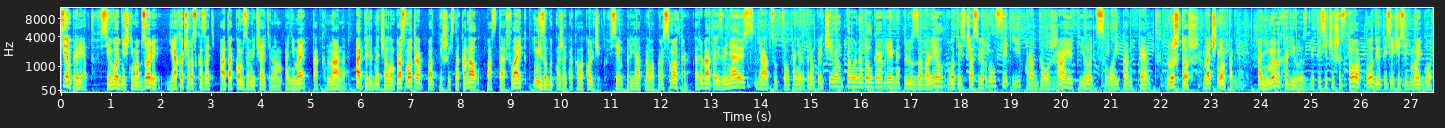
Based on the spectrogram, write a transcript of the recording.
Всем привет! В сегодняшнем обзоре я хочу рассказать о таком замечательном аниме, как Нана. А перед началом просмотра подпишись на канал, поставь лайк и не забудь нажать на колокольчик. Всем приятного просмотра! Ребята, извиняюсь, я отсутствовал по некоторым причинам довольно долгое время, плюс заболел. Вот я сейчас вернулся и продолжаю делать свой контент. Ну что ж, начнем тогда. Аниме выходило с 2006 по 2007 год.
